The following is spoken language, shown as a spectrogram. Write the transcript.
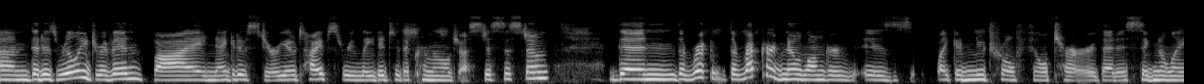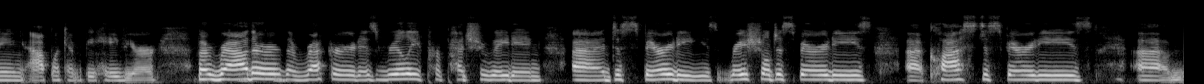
um, that is really driven by negative stereotypes related to the criminal justice system, then the rec- the record no longer is like a neutral filter that is signaling applicant behavior, but rather the record is really perpetuating uh, disparities, racial disparities, uh, class disparities, um,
